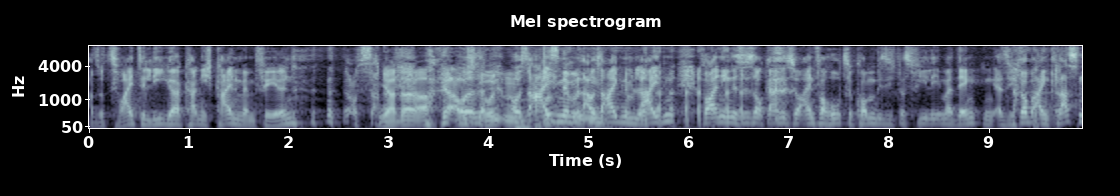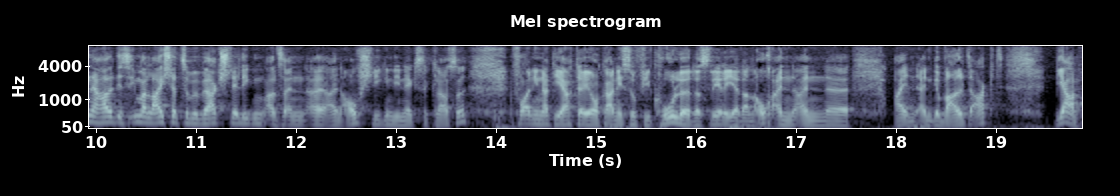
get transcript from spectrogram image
Also zweite Liga kann ich keinem empfehlen. aus, ja, da, ja, aus, aus, Gründen, aus, eigenem, Gründen. aus eigenem Leiden. Vor allen Dingen ist es auch gar nicht so einfach hochzukommen, wie sich das viele immer denken. Also ich glaube, ein Klassenerhalt ist immer leichter zu bewerkstelligen als ein, äh, ein Aufstieg in die nächste Klasse. Vor allen Dingen hat die Hertha ja auch gar nicht so viel Kohle. Das wäre ja dann auch ein, ein, äh, ein, ein Gewaltakt. Ja,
